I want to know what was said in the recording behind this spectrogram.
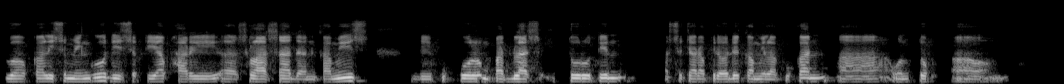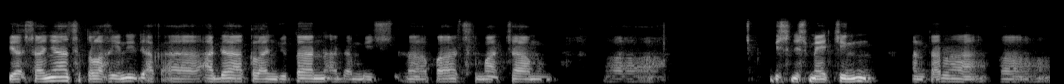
Dua kali seminggu di setiap hari Selasa dan Kamis di pukul 14 itu rutin secara periodik kami lakukan uh, untuk uh, biasanya setelah ini uh, ada kelanjutan ada mis, uh, apa semacam uh, bisnis matching antara uh,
